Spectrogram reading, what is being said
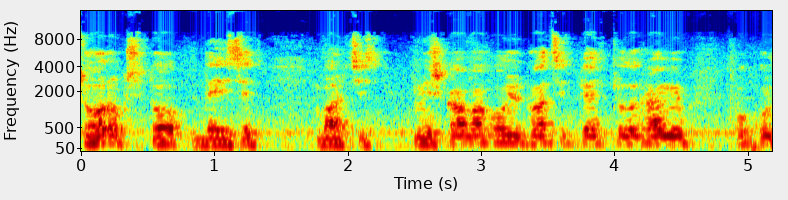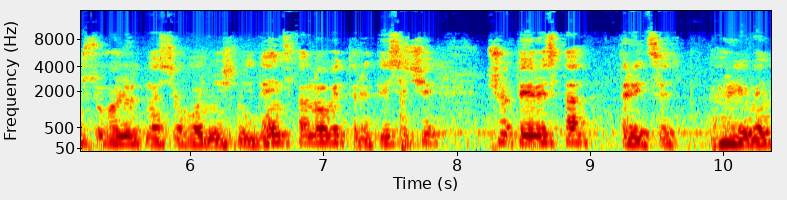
40110. Вартість мішка вагою 25 кг по курсу валют на сьогоднішній день становить 3430 гривень.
